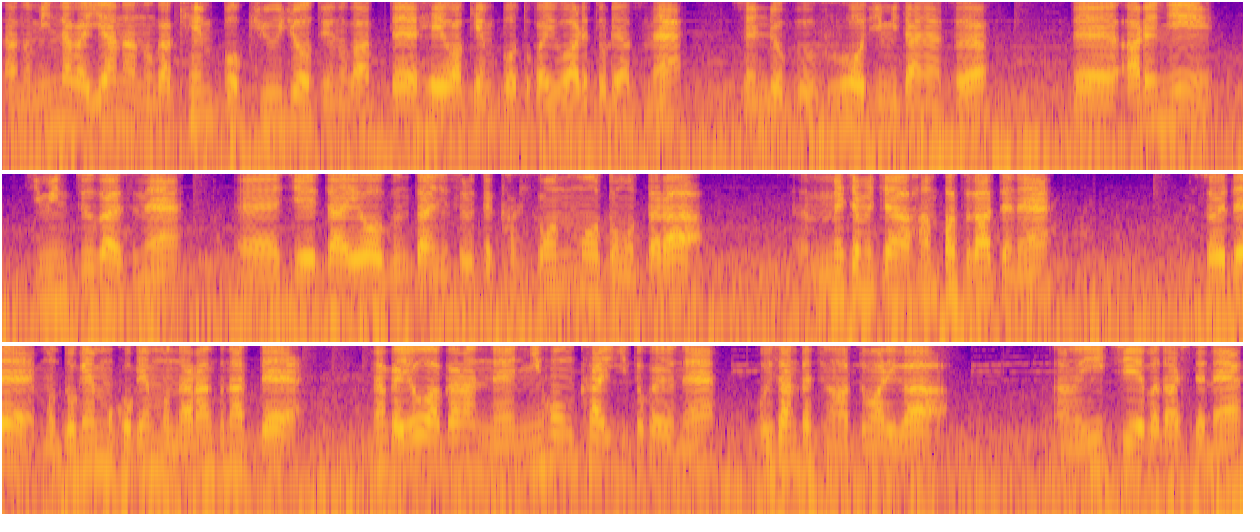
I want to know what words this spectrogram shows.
あの、みんなが嫌なのが憲法9条というのがあって、平和憲法とか言われとるやつね。戦力不法人みたいなやつ。で、あれに自民党がですね、えー、自衛隊を軍隊にするって書き込もうと思ったら、めちゃめちゃ反発があってね。それで、もう土源も古源もならんくなって、なんかようわからんね、日本会議とかいうね、おじさんたちの集まりが、あの、いい知恵ば出してね、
